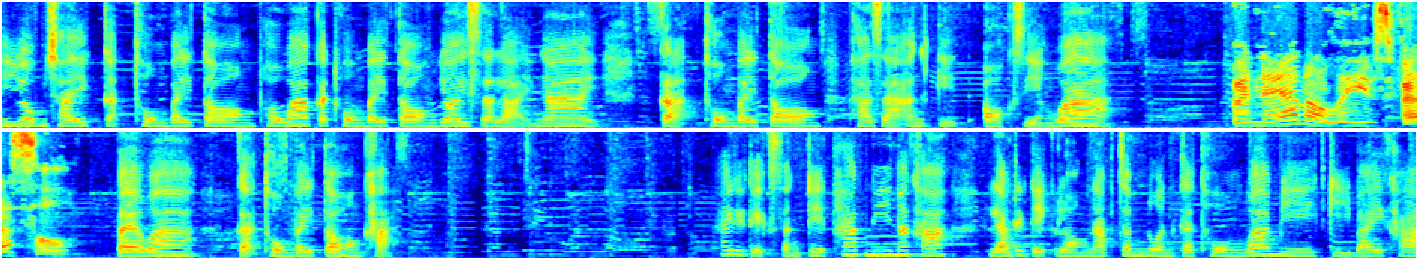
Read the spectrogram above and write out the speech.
นิยมใช้กระทงใบตอง เพราะว่ากระทงใบตองย่อยสลายง่าย กระทงใบตอง ภาษาอังกฤษออกเสียงว่า Banana leaves vessel. แปลว่ากระทงใบตองค่ะ ให้เด็กๆสังเกตภาพนี้นะคะ แล้วเด็กๆลองนับจำนวนกระทงว่ามีกี่ใบคะ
